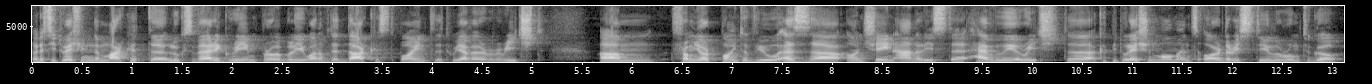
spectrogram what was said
So the situation in the market uh, looks very grim, probably one of the darkest points that we have ever reached. Um, from your point of view as an on-chain analyst, uh, have we reached a capitulation moment or there is still room to go?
